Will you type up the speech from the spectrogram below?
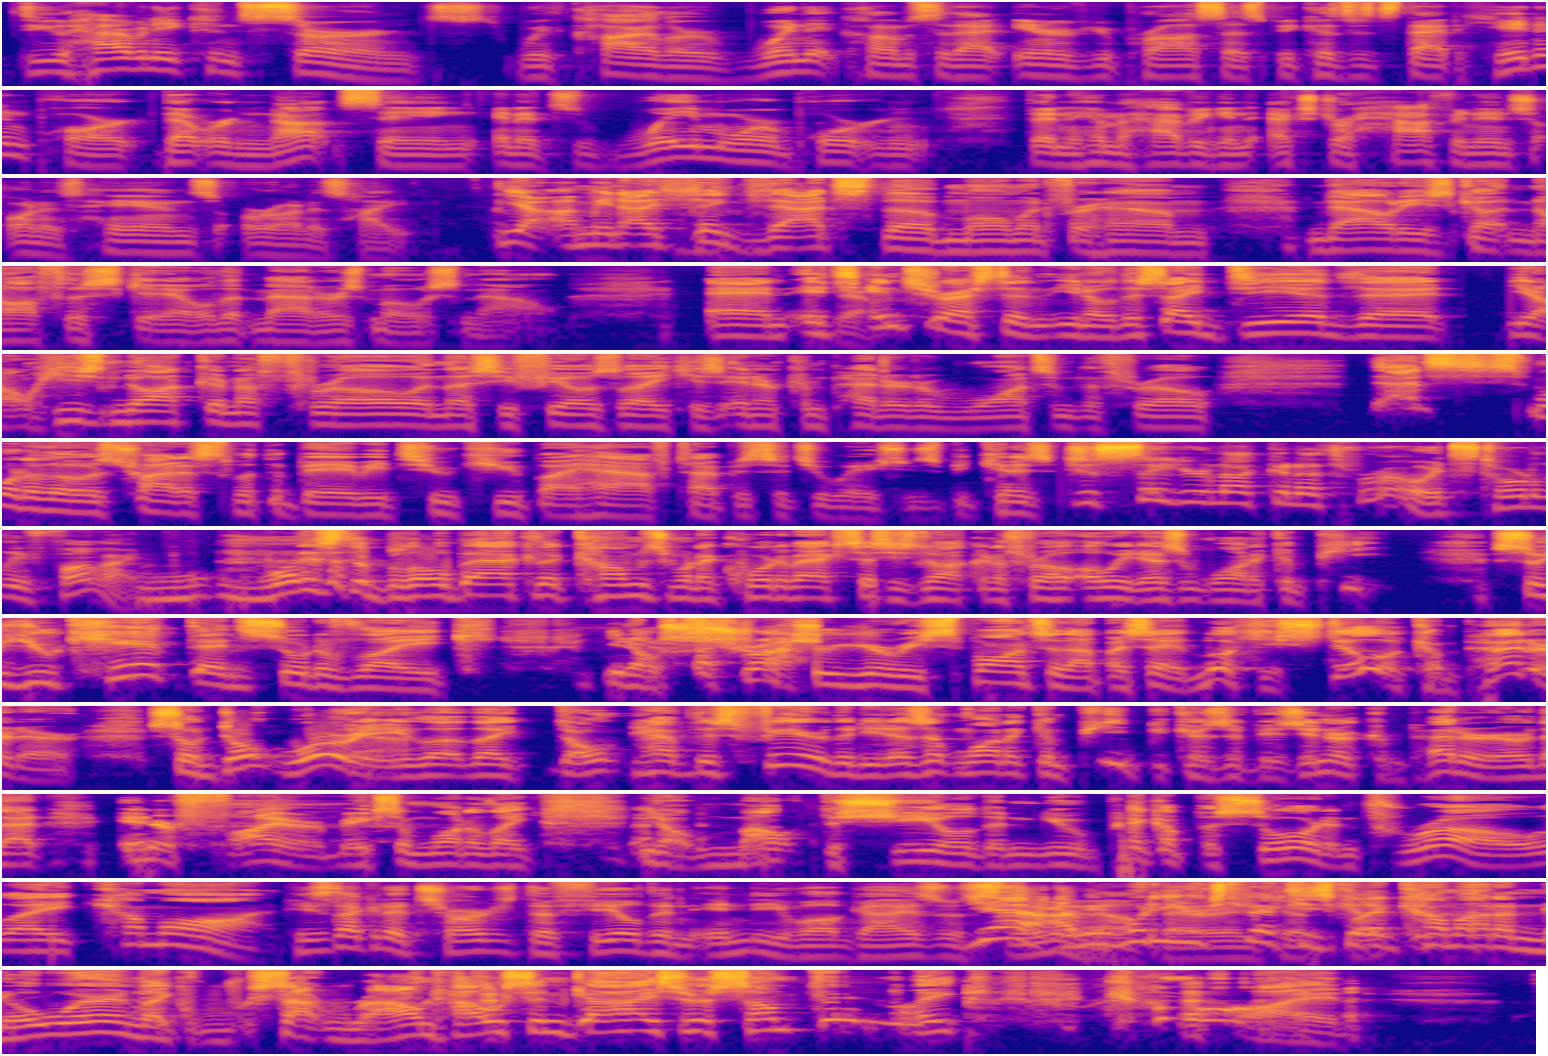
do you have any concerns with Kyler when it comes to that interview process? Because it's that hidden part that we're not seeing, and it's way more important than him having an extra half an inch on his hands or on his height. Yeah, I mean, I think that's the moment for him now that he's gotten off the scale that matters most now. And it's yeah. interesting, you know, this idea that, you know, he's not going to throw unless he feels like his inner competitor wants him to throw that's one of those trying to split the baby too cute by half type of situations because just say you're not going to throw. It's totally fine. What is the blowback that comes when a quarterback says he's not going to throw? Oh, he doesn't want to compete. So you can't then sort of like, you know, structure your response to that by saying, look, he's still a competitor. So don't worry. Yeah. Like, don't have this fear that he doesn't want to compete because of his inner competitor. That inner fire makes him want to, like, you know, mount the shield and you pick up the sword and throw. Like, come on. He's not going to charge the field in Indy while guys are yeah, I mean, what do you expect? He's going to come out of nowhere and like start roundhousing guys or something? Like, come on.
